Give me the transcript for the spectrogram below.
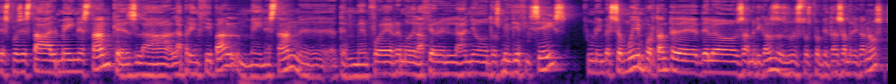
Después está el Main Stand, que es la, la principal, Main Stand, eh, también fue remodelación en el año 2016 una inversión muy importante de, los americanos, de nuestros propietarios americanos,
